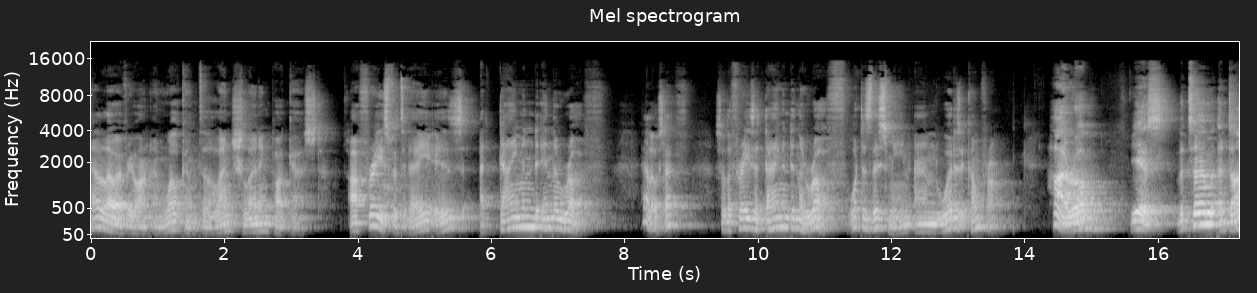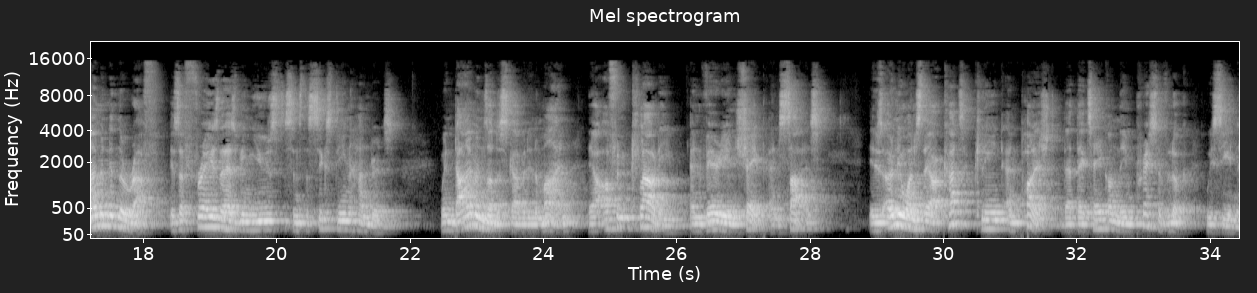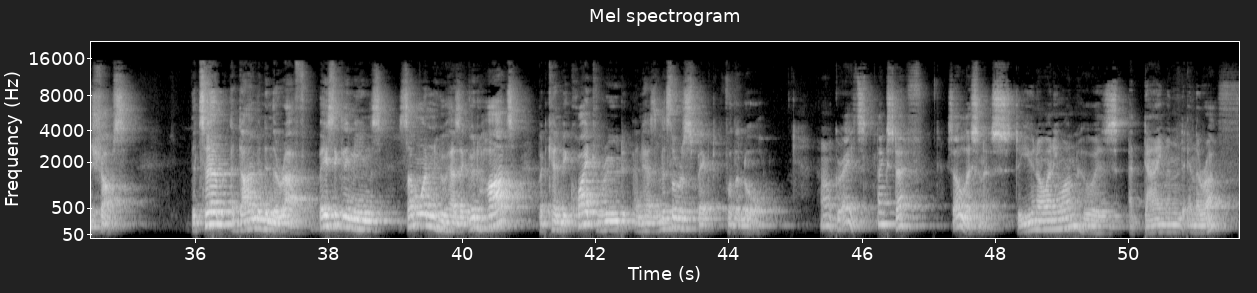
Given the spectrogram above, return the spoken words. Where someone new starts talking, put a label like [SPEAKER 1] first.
[SPEAKER 1] Hello, everyone, and welcome to the Lunch Learning Podcast. Our phrase for today is a diamond in the rough. Hello, Steph. So, the phrase a diamond in the rough, what does this mean and where does it come from?
[SPEAKER 2] Hi, Rob. Yes, the term a diamond in the rough is a phrase that has been used since the 1600s. When diamonds are discovered in a mine, they are often cloudy and vary in shape and size. It is only once they are cut, cleaned, and polished that they take on the impressive look we see in the shops. The term a diamond in the rough basically means someone who has a good heart but can be quite rude and has little respect for the law.
[SPEAKER 1] Oh, great. Thanks, Steph. So, listeners, do you know anyone who is a diamond in the rough?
